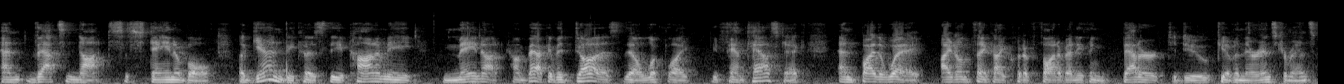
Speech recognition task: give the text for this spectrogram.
and that's not sustainable. Again, because the economy may not come back. If it does, they'll look like fantastic. And by the way, I don't think I could have thought of anything better to do given their instruments.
